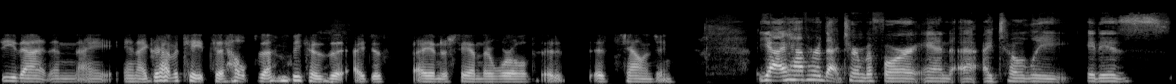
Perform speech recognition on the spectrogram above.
see that and I and I gravitate to help them because it, I just I understand their world. It's it's challenging. Yeah, I have heard that term before, and uh, I totally it is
